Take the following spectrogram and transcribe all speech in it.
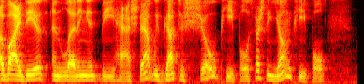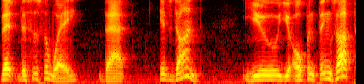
of ideas, and letting it be hashed out. We've got to show people, especially young people, that this is the way that it's done. You you open things up.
